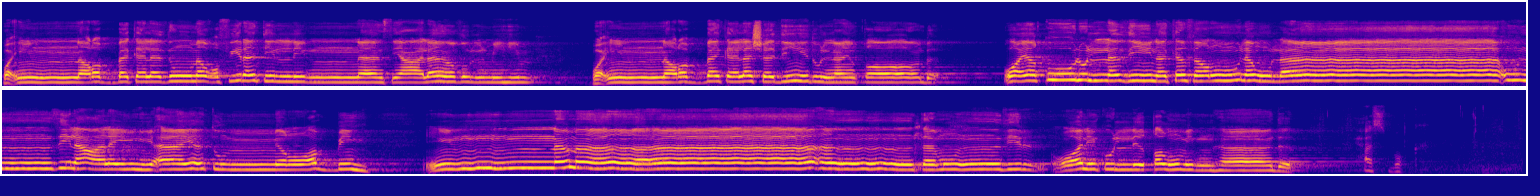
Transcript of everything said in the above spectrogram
وإن ربك لذو مغفرة للناس على ظلمهم وإن ربك لشديد العقاب ويقول الذين كفروا لولا أنزل عليه آية من ربه إنما أنت منذر ولكل قوم هاد حسبك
